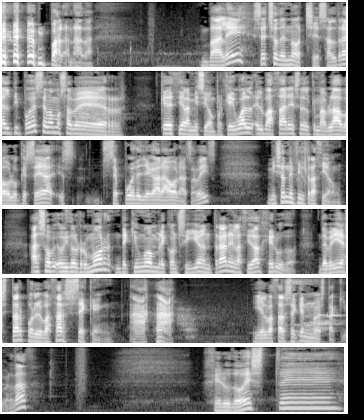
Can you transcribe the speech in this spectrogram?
Para nada. Vale, se ha hecho de noche. ¿Saldrá el tipo ese? Vamos a ver qué decía la misión. Porque igual el bazar ese del que me hablaba o lo que sea, se puede llegar ahora, ¿sabéis? Misión de infiltración. Has oído el rumor de que un hombre consiguió entrar en la ciudad Gerudo. Debería estar por el bazar Seken. Ajá. Y el bazar Seken no está aquí, ¿verdad? Gerudo este...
